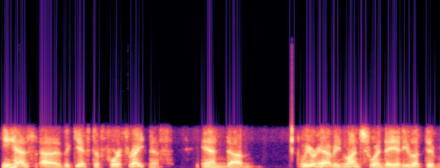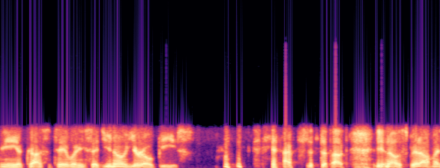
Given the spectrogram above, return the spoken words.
he has uh, the gift of forthrightness. And um, we were having lunch one day, and he looked at me across the table and he said, "You know, you're obese." I was just about, you know, spit out my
